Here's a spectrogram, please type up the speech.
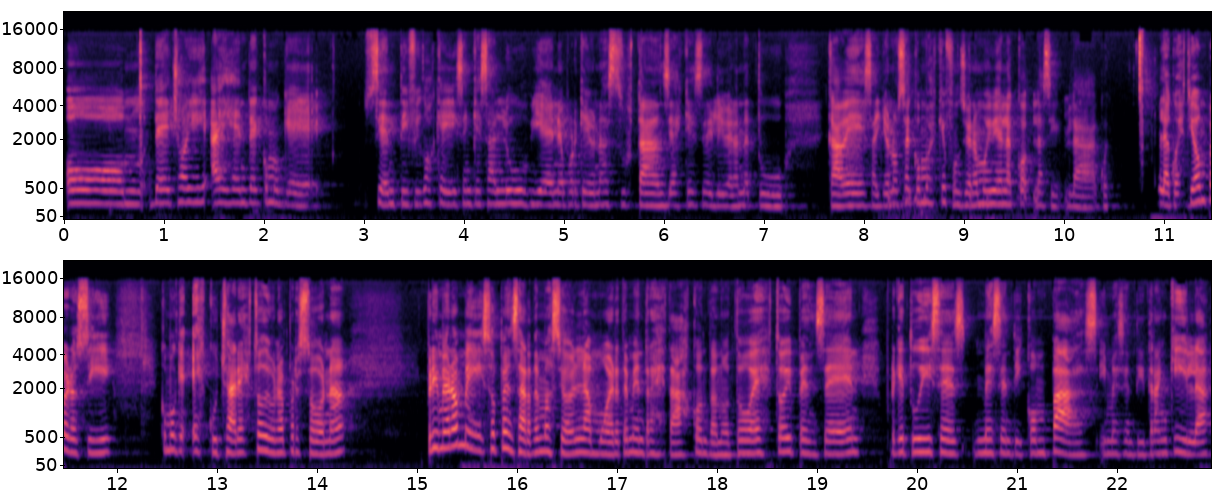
o mm, de hecho hay, hay gente como que científicos que dicen que esa luz viene porque hay unas sustancias que se liberan de tu cabeza. Yo no sé cómo es que funciona muy bien la, la, la la cuestión, pero sí como que escuchar esto de una persona Primero me hizo pensar demasiado en la muerte mientras estabas contando todo esto y pensé en, porque tú dices, me sentí con paz y me sentí tranquila,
